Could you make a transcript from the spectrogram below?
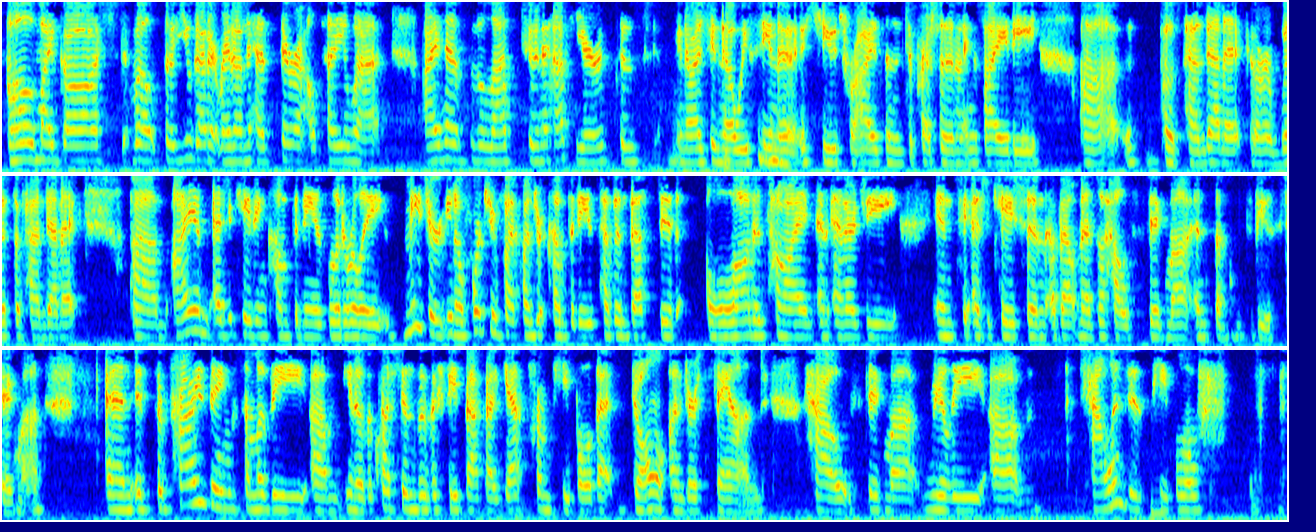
Oh my gosh. Well, so you got it right on the head, Sarah. I'll tell you what, I have for the last two and a half years, because, you know, as you know, we've seen a, a huge rise in depression and anxiety uh, post pandemic or with the pandemic. Um, I am educating companies, literally major, you know, Fortune 500 companies have invested a lot of time and energy into education about mental health stigma and substance abuse stigma. And it's surprising some of the um, you know the questions or the feedback i get from people that don't understand how stigma really um, challenges people f-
